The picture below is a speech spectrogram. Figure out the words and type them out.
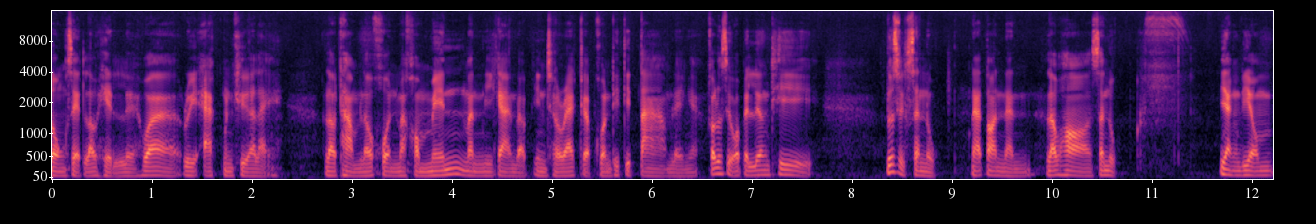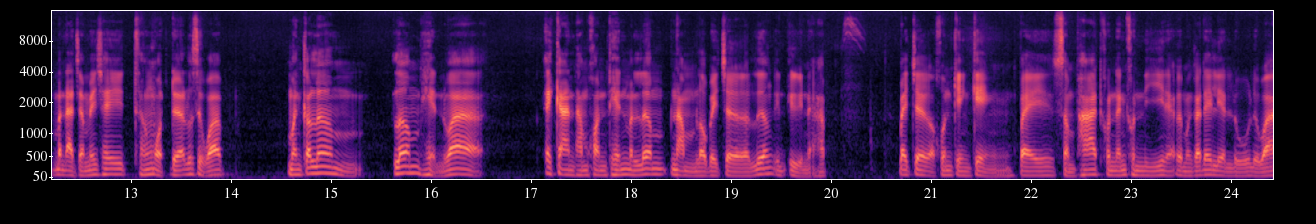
ลงเสร็จเราเห็นเลยว่า React มันคืออะไร เราทำแล้วคนมาคอมเมนต์มันมีการแบบ interact กับคนที่ติดตามอะไรเงี้ยก็รู้สึกว่าเป็นเรื่องที่รู้สึกสนุกนะตอนนั้น แล้วพอสนุกอย่างเดียวมันอาจจะไม่ใช่ทั้งหมดด้วยรู้สึกว่ามันก็เริ่มเริ่มเห็นว่าไอการทำคอนเทนต์มันเริ่มนำเราไปเจอเรื่องอื่น ๆนะครับ ไปเจอกับคนเก่งๆ ไปสัมภาษณ์คนนั้นคนนี้เนี่ยเออมันก็ได้เรียนรู้หรือว่า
